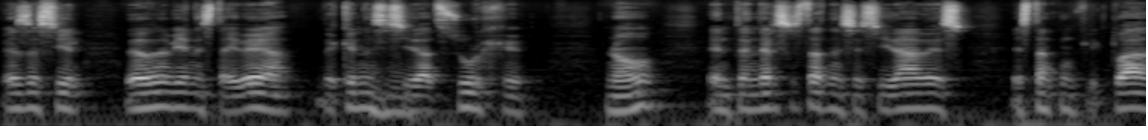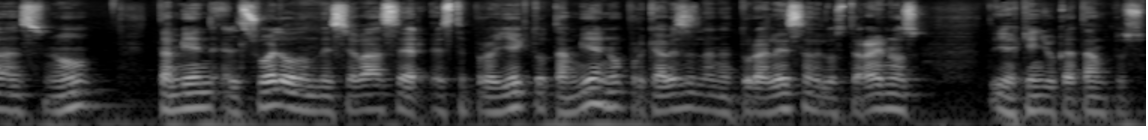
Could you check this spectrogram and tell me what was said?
es decir, de dónde viene esta idea, de qué necesidad surge, ¿no? Entender si estas necesidades están conflictuadas, ¿no? También el suelo donde se va a hacer este proyecto también, ¿no? Porque a veces la naturaleza de los terrenos, y aquí en Yucatán, pues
